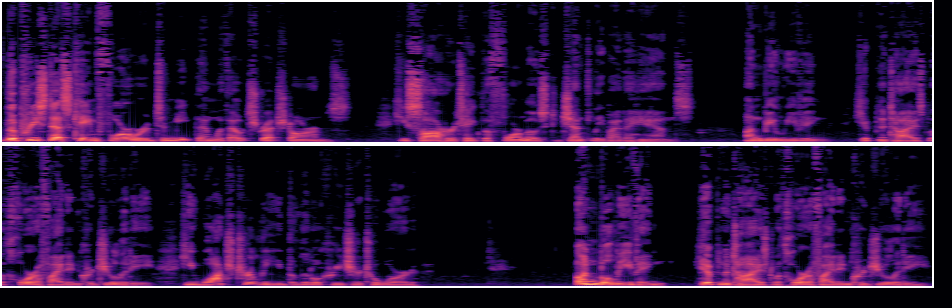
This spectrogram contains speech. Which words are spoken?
The priestess came forward to meet them with outstretched arms he saw her take the foremost gently by the hands. Unbelieving, hypnotized with horrified incredulity, he watched her lead the little creature toward. Unbelieving, hypnotized with horrified incredulity,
